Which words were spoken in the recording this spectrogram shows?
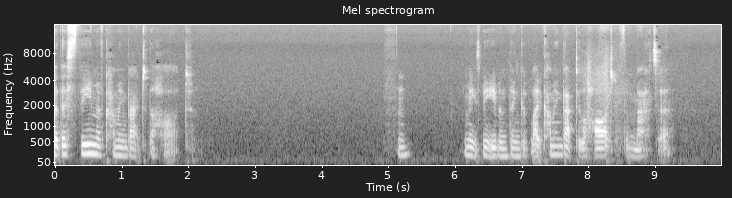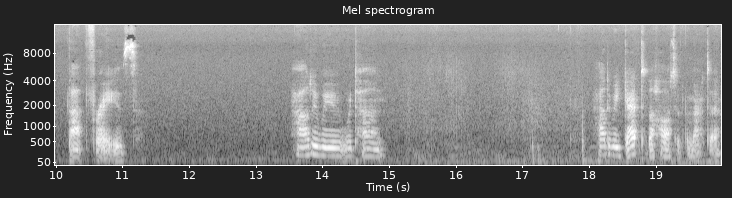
But this theme of coming back to the heart hmm, makes me even think of like coming back to the heart of the matter, that phrase. How do we return? How do we get to the heart of the matter?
